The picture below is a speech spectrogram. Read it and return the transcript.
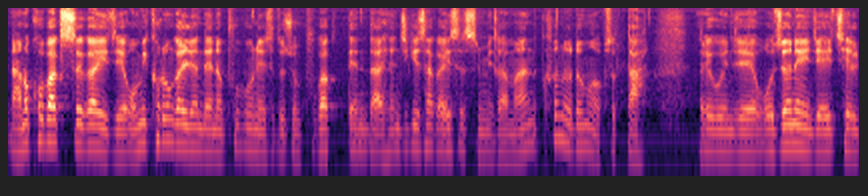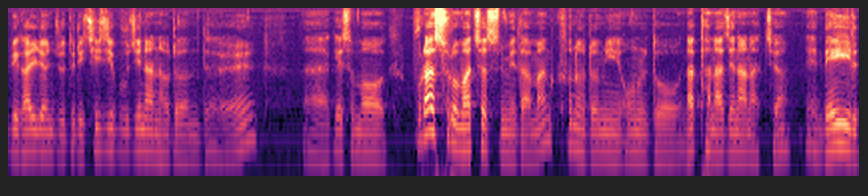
나노코박스가 이제 오미크론 관련되는 부분에서도 좀 부각된다 현지 기사가 있었습니다만 큰 흐름은 없었다. 그리고 이제 오전에 이제 HLB 관련주들이 지지부진한 흐름들 아, 그래서 뭐 플러스로 마쳤습니다만 큰 흐름이 오늘도 나타나진 않았죠. 네, 내일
